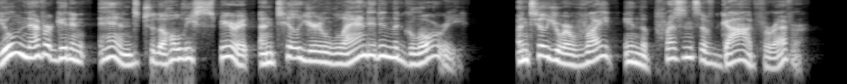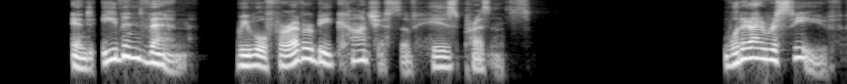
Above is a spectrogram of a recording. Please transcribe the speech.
You'll never get an end to the Holy Spirit until you're landed in the glory, until you are right in the presence of God forever. And even then, we will forever be conscious of His presence. What did I receive?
